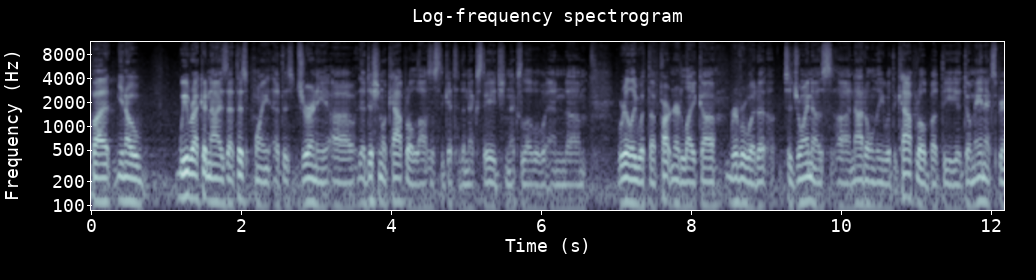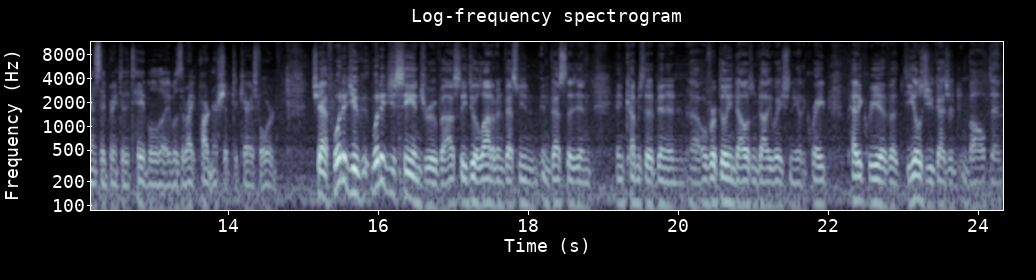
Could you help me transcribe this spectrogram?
but, you know, we recognize at this point, at this journey, uh, additional capital allows us to get to the next stage, next level, and um, really with a partner like uh, Riverwood uh, to join us, uh, not only with the capital, but the domain experience they bring to the table, it was the right partnership to carry us forward. Jeff, what did you what did you see in Druva? Obviously, you do a lot of investment, you invested in, in companies that have been in uh, over a billion dollars in valuation. You got a great pedigree of deals you guys are involved in.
